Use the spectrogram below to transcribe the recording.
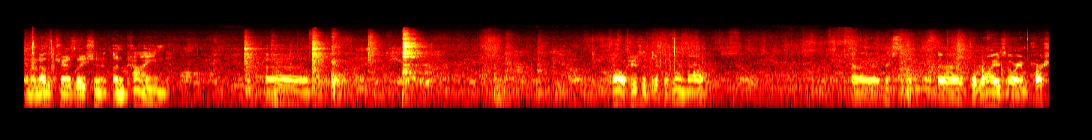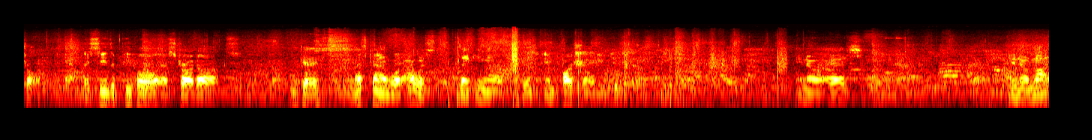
And another translation, unkind. Uh, oh, here's a different one now. Uh, this, uh, the wise are impartial. They see the people as straw dogs. okay. And that's kind of what I was thinking of, was impartial. You know, as, you know, not,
